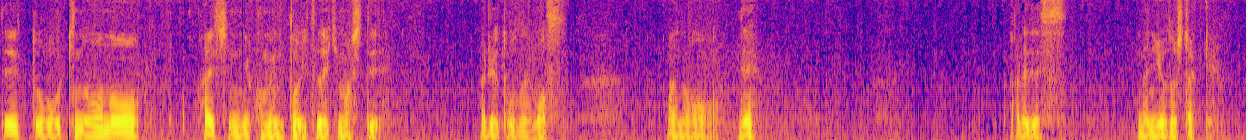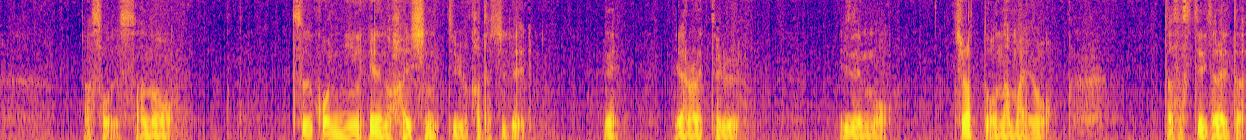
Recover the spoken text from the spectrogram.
で、えっ、と、昨日の配信にコメントをいただきまして、ありがとうございます。あの、ね。あれです。何言おうとしたっけ？あ、そうです。あの、通行人への配信っていう形で、ね、やられてる、以前も、ちらっとお名前を出させていただいた、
